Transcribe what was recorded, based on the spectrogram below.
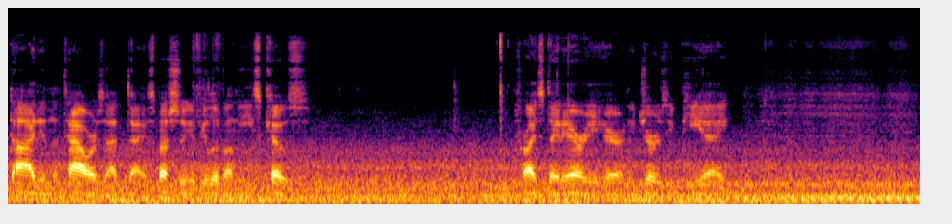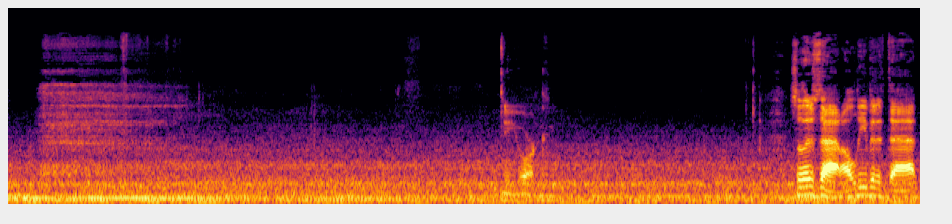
died in the towers that day, especially if you live on the East Coast, tri-state area here, New Jersey, PA. New York. So there's that. I'll leave it at that.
